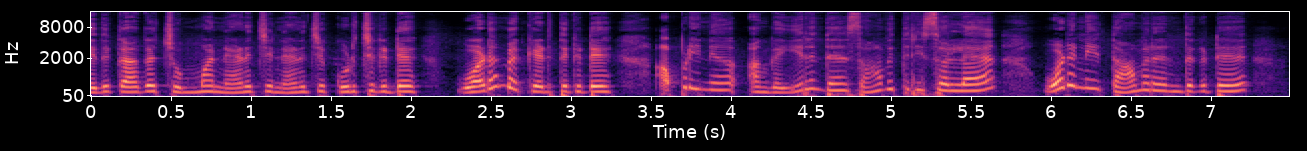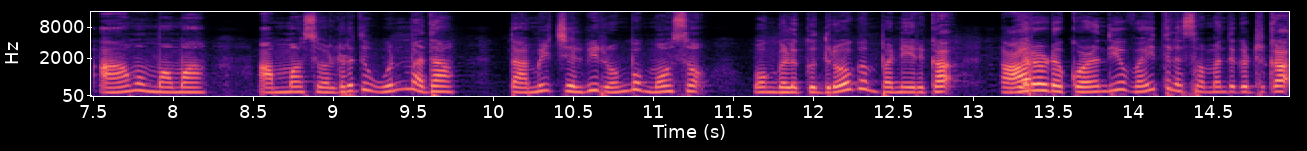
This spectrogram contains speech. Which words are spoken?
எதுக்காக சும்மா நினைச்சு நினைச்சு குடிச்சுக்கிட்டு உடம்ப கெடுத்துக்கிட்டு அப்படின்னு அங்க இருந்த சாவித்திரி சொல்ல உடனே தாமரை இருந்துக்கிட்டு ஆமாம் மாமா அம்மா சொல்றது உண்மைதான். தமிழ்ச்செல்வி ரொம்ப மோசம். உங்களுக்கு துரோகம் பண்ணியிருக்கா. யாரோட குழந்தையும் வயிற்றுல சுமந்துக்கிட்டு இருக்கா.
